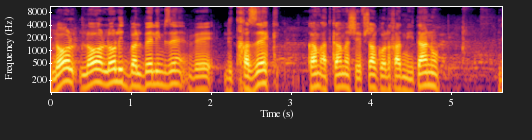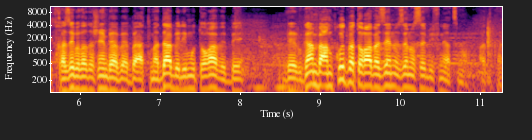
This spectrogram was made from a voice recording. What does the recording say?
לא, לא, לא להתבלבל עם זה ולהתחזק כמה, עד כמה שאפשר כל אחד מאיתנו. להתחזק בעזרת השם בהתמדה בלימוד תורה וגם בעמקות בתורה, אבל זה נושא בפני עצמו. עד כאן.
